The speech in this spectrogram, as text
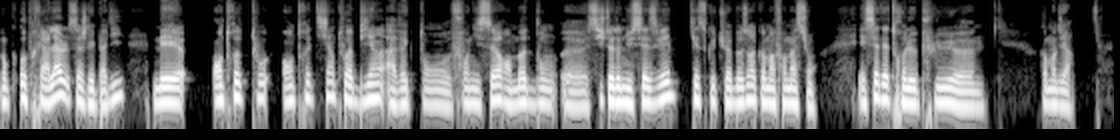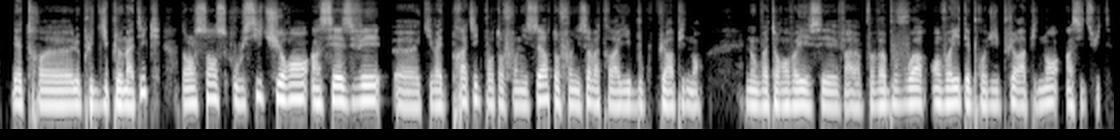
Donc au préalable, ça je ne l'ai pas dit, mais entretiens-toi bien avec ton fournisseur en mode bon, si je te donne du CSV, qu'est-ce que tu as besoin comme information? Essaie d'être le plus comment dire, d'être euh, le plus diplomatique, dans le sens où si tu rends un CSV euh, qui va être pratique pour ton fournisseur, ton fournisseur va travailler beaucoup plus rapidement. donc va te renvoyer va, pouvoir envoyer tes produits plus rapidement, ainsi de suite.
